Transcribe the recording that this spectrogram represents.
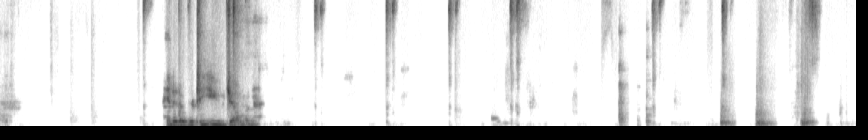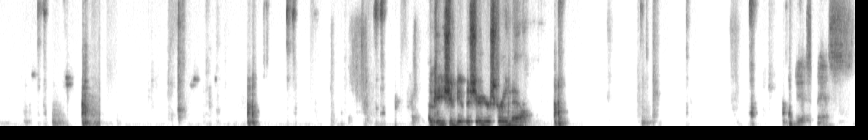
hand it over to you, gentlemen. Okay, you should be able to share your screen now. Yes, miss.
